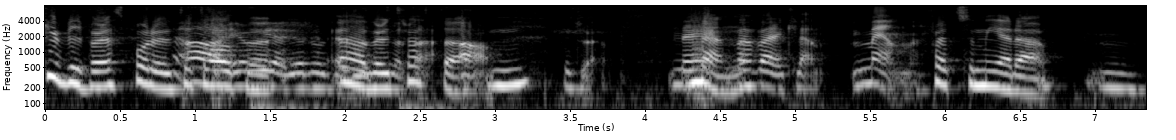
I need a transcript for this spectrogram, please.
Gud, vi börjar spåra ut Ja, totalt jag nu. Övertrötta. trötta. Ja. Mm. Det tror jag. Nej men, Men- verkligen. Men. För att summera, Mm.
